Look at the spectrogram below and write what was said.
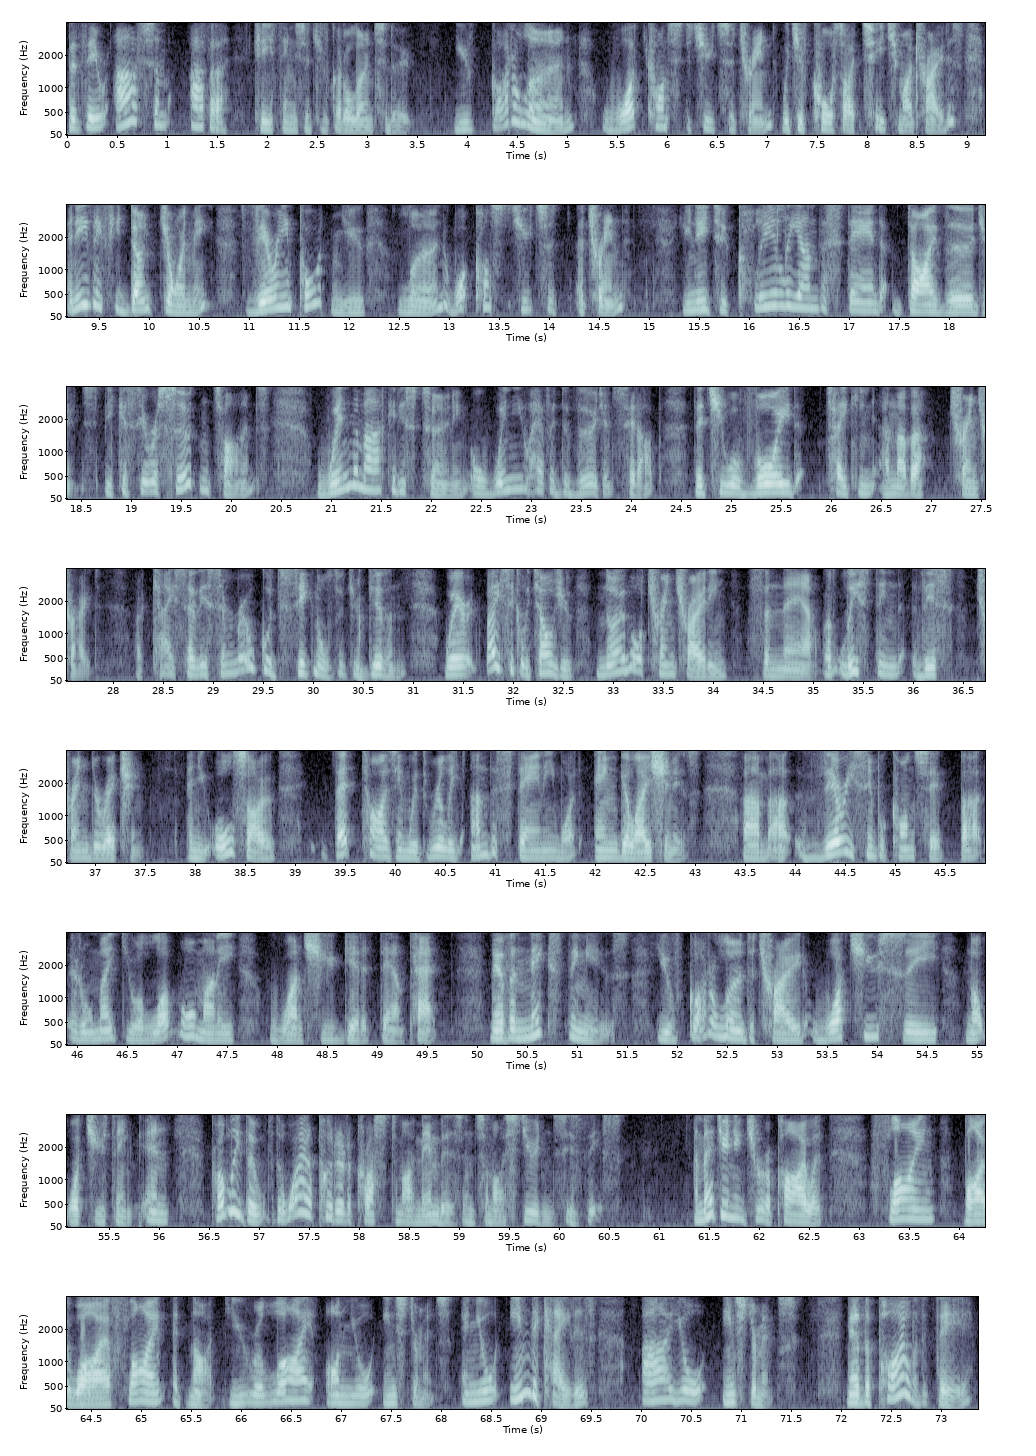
But there are some other key things that you've got to learn to do you've got to learn what constitutes a trend which of course I teach my traders and even if you don't join me it's very important you learn what constitutes a, a trend. You need to clearly understand divergence because there are certain times when the market is turning or when you have a divergence set up that you avoid taking another trend trade okay so there's some real good signals that you're given where it basically tells you no more trend trading for now at least in this trend direction. And you also that ties in with really understanding what angulation is. Um, a very simple concept but it'll make you a lot more money once you get it down pat now the next thing is you've got to learn to trade what you see not what you think. And probably the the way I put it across to my members and to my students is this. Imagine you're a pilot flying by wire flying at night. You rely on your instruments and your indicators are your instruments. Now the pilot there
